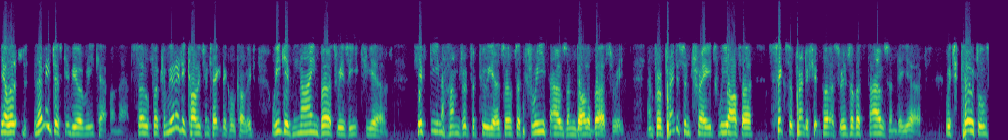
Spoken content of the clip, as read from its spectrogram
Yeah, well, let me just give you a recap on that. So, for community college and technical college, we give nine bursaries each year, fifteen hundred for two years, so it's a three thousand dollar bursary. And for apprentice and trades, we offer six apprenticeship bursaries of a thousand a year, which totals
